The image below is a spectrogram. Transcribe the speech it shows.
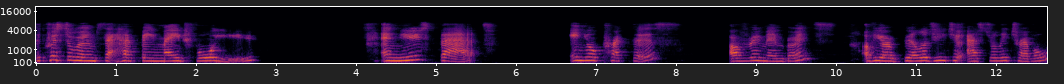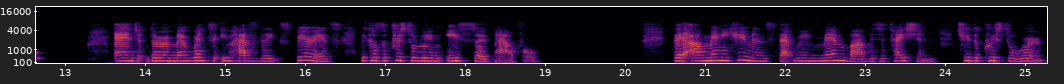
the crystal rooms that have been made for you, and use that in your practice of remembrance, of your ability to astrally travel, and the remembrance that you have the experience because the crystal room is so powerful. There are many humans that remember visitation to the crystal room.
